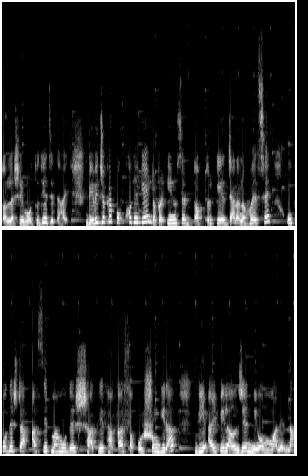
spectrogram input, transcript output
তল্লাশির মধ্য দিয়ে যেতে হয়। বেবি চক্রের পক্ষ থেকে ডক্টর ইউনুসের দপ্তরকে জানানো হয়েছে, উপদেষ্টা আসিফ মাহমুদের সাথে থাকা সফর সঙ্গীরা ভিআইপি লাউঞ্জের নিয়ম মানেন না।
